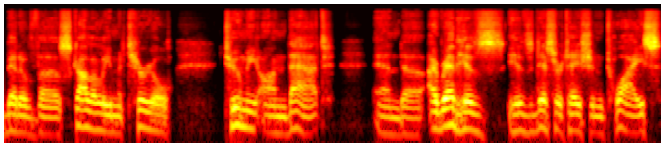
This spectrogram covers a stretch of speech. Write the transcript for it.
bit of uh, scholarly material to me on that. And uh, I read his his dissertation twice.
